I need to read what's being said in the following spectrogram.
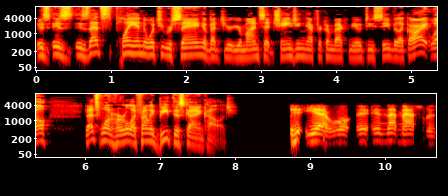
is, is, is that play into what you were saying about your, your mindset changing after coming back from the OTC? Be like, all right, well, that's one hurdle. I finally beat this guy in college. Yeah. Well, and that match was,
